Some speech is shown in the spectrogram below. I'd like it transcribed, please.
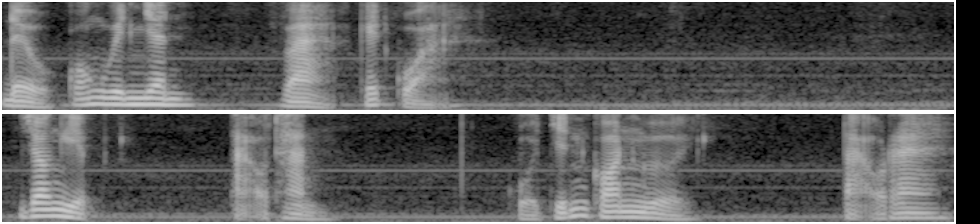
đều có nguyên nhân và kết quả. Do nghiệp tạo thành của chính con người tạo ra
